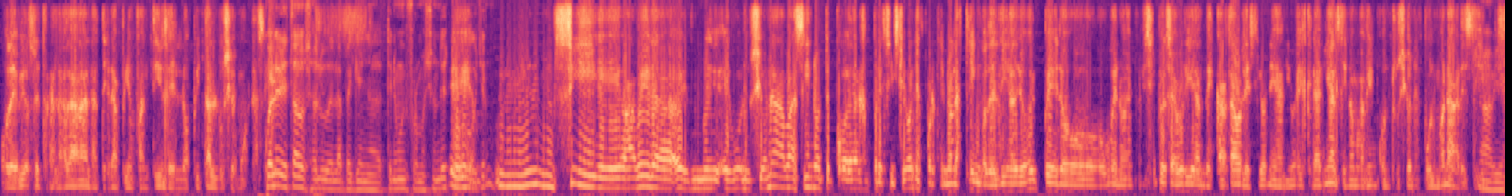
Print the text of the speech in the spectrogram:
o debió ser trasladada a la terapia infantil del hospital Lucio Mora. ¿Cuál es el estado de salud de la pequeña? ¿Tenemos información de esto? Eh, mm, sí, eh, a ver, eh, evolucionaba, sí, no te puedo dar precisiones porque no las tengo del día de hoy, pero bueno, en principio se habrían descartado lesiones a nivel craneal, sino más bien contusiones pulmonares. ¿sí? Ah, bien.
